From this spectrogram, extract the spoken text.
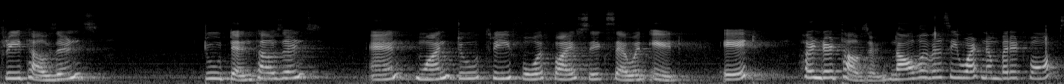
3 thousands, 2 ten thousands. And 1, 2, 3, 4, 5, 6, 7, 8, 8 hundred thousand. Now we will see what number it forms.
